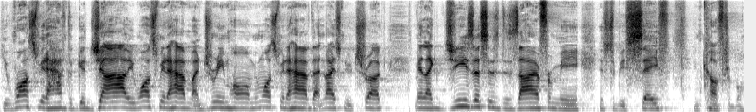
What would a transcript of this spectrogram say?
He wants me to have the good job. He wants me to have my dream home. He wants me to have that nice new truck. Man, like Jesus' desire for me is to be safe and comfortable.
